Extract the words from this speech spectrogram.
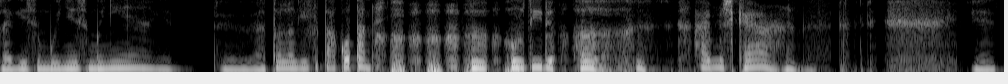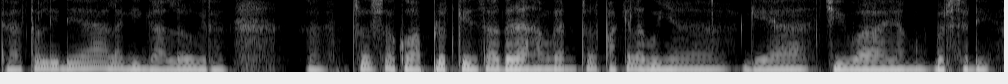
lagi sembunyi-sembunyi gitu. Atau lagi ketakutan. Oh tidak. I'm scared. Gitu. Atau dia lagi galau gitu terus aku upload ke Instagram kan terus pakai lagunya Gea jiwa yang bersedih.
